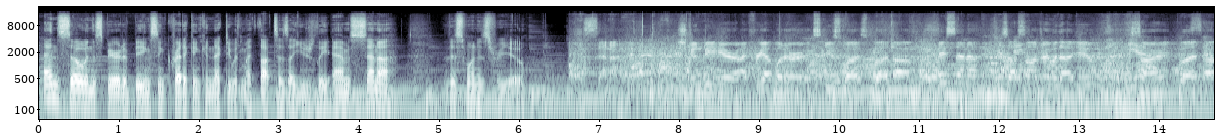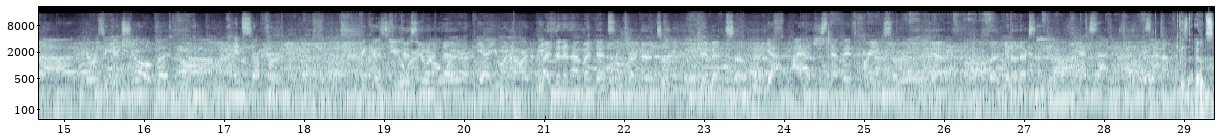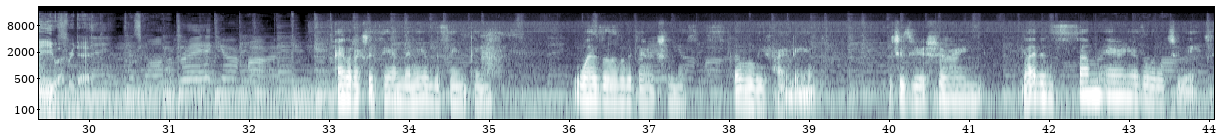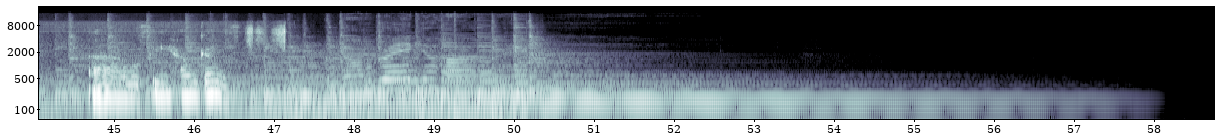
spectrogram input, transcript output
And so, in the spirit of being syncretic and connected with my thoughts as I usually am, Senna, this one is for you. Senna. She couldn't be here. I forget what her excuse was, but um, hey, Senna. Saw Sondre without you. Yeah, Sorry, but um, uh, it was a good show, but um, it suffered because you Because were you weren't nowhere. there. Yeah, you were nowhere to be. I didn't have my dancing partner until you came in, so Yeah, I had to step in for you. So yeah. But you know, next time. next time, Senna. Because I don't see you every day. It's gonna break your heart. I would actually say on many of the same things was a little bit directionless, slowly finding it, which is reassuring, but in some areas a little too late. Uh, we'll see how it goes.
